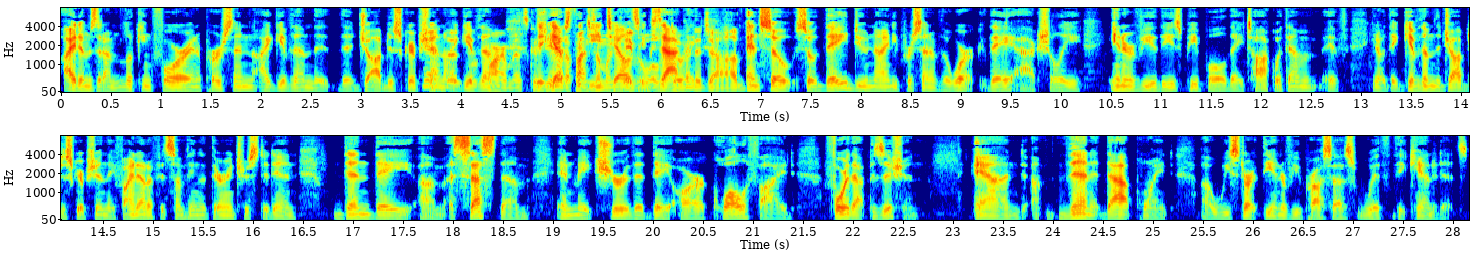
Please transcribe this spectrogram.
items that I'm looking for in a person. I give them the, the job description. Yeah, I give them requirements because the- you yes, the find someone details, exactly. doing the job. and so so they do 90% of the work. They actually interview these people, they talk with them if you know, they give them the job description, they find out if it's something that they're interested in, then they um, assess them and make sure that they are qualified for that position. And um, then at that point, uh, we start the interview process with the candidates.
